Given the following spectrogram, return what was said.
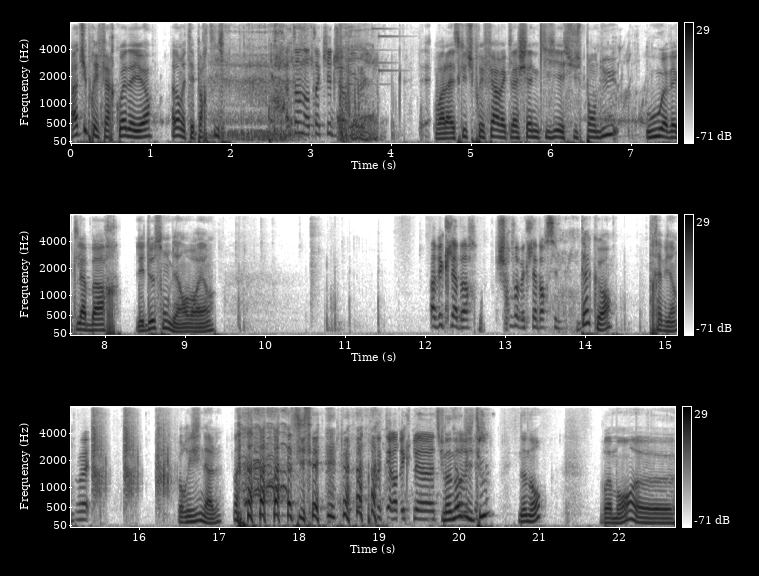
Ah, tu préfères quoi d'ailleurs? Ah non, mais t'es parti. Attends, non, t'inquiète, j'arrive. Voilà, est-ce que tu préfères avec la chaîne qui est suspendue ou avec la barre? Les deux sont bien en vrai. hein. Avec la barre. Je trouve avec la barre, c'est mieux. D'accord, très bien. Ouais. Original. tu sais Tu préfères avec la. tu Non, non, du tout. Non, non. Vraiment, euh...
